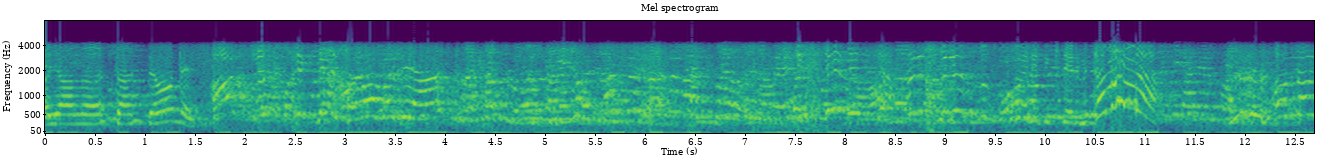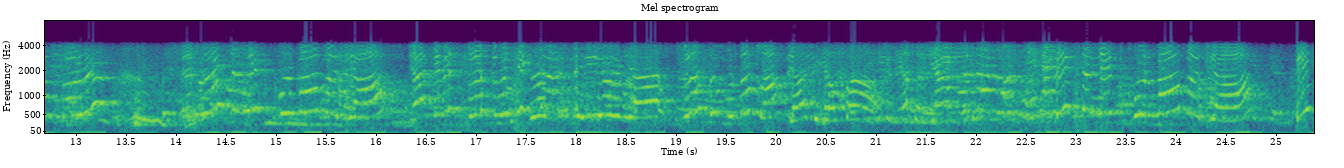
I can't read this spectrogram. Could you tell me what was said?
Ayağını sen devam et. Abi sırası çeksene. Tamam hadi ya. Karıştırıyorsunuz bu söylediklerimi. Tamam mı? Ondan sonra e, dört adet kurbağa bacağı. Ya Mehmet suratımı çek. Suratını çekiyorum ya. Suratın burada mı lan? Hadi kapa. Ya beş adet kurbağa bacağı, beş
